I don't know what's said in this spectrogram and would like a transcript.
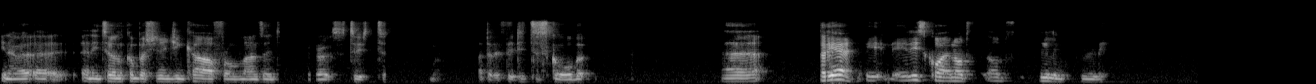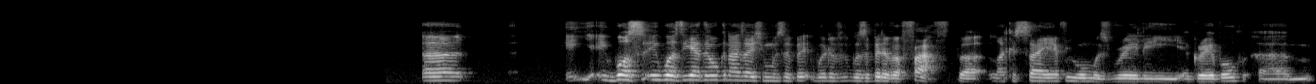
you know, an internal combustion engine car from Land's End to, to, I don't know if they did to Skaw, but uh, so yeah, it, it is quite an odd odd feeling, really. Uh, it, it, was it was yeah the organisation was a bit would have, was a bit of a faff but like I say everyone was really agreeable um,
